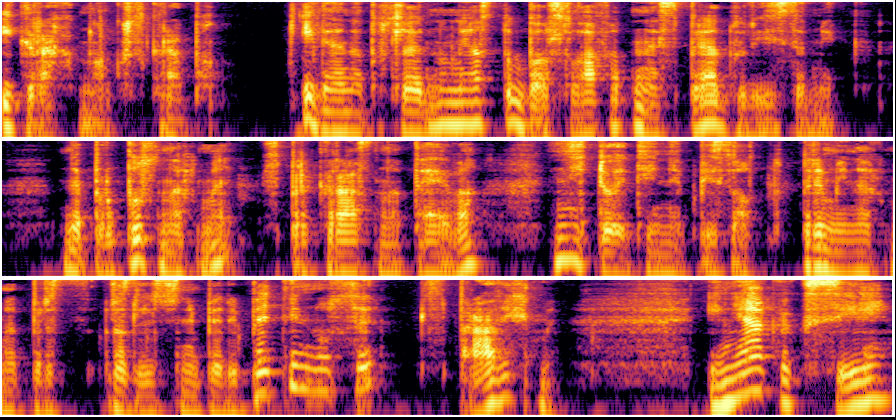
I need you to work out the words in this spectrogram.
Играх много скрабо. И не на последно място Бошлафът не спря дори за миг. Не пропуснахме с прекрасната Ева нито един епизод. Преминахме през различни перипети, но се справихме. И някак си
